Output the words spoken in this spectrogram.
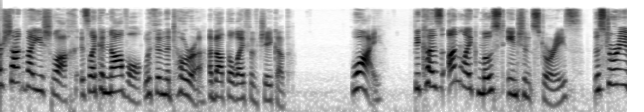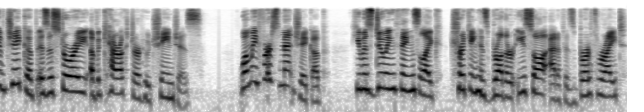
Parshat Vayishlach is like a novel within the Torah about the life of Jacob. Why? Because unlike most ancient stories, the story of Jacob is a story of a character who changes. When we first met Jacob, he was doing things like tricking his brother Esau out of his birthright,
